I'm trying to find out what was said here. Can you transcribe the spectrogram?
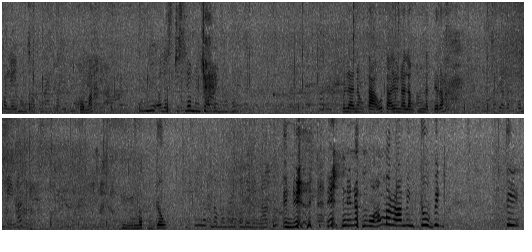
Palay man sabi. Kuma. Hindi, alas 10 lang man shopping ako. Wala nang tao, tayo na lang ang natira. Kasi agad kong peanut. Pinot daw. Peanut naman yung ininom natin. Ini, ininom mo ang maraming tubig. Ti.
